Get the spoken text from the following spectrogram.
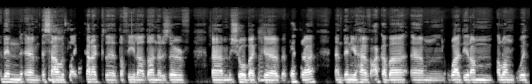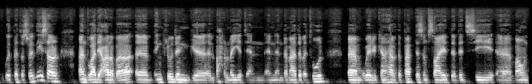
Then um, the mm-hmm. south, like Karak, the Tafila, Dana Reserve, um, Shobak, mm-hmm. uh, Petra, and then you have Aqaba, um, Wadi Ram, along with with Petra. So these are and Wadi Araba, uh, including Al Bahr Al and, and, and the Madaba tour, um, where you can have the baptism site, the Dead Sea, uh, Mount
